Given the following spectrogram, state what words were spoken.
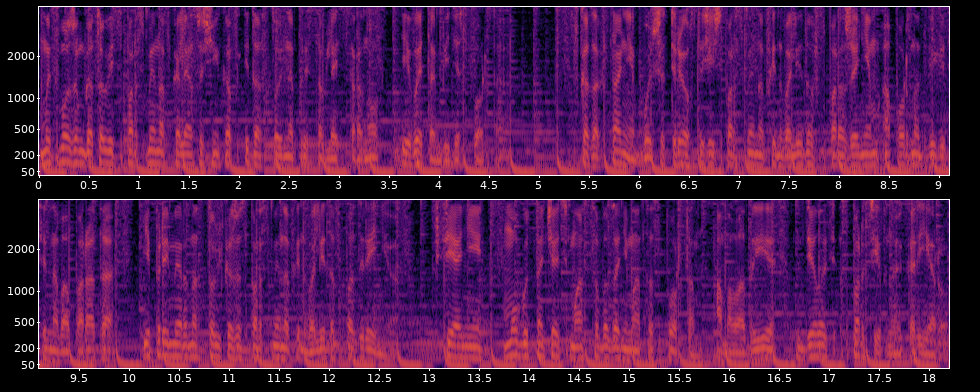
мы сможем готовить спортсменов-колясочников и достойно представлять страну и в этом виде спорта. Казахстане больше трех тысяч спортсменов-инвалидов с поражением опорно-двигательного аппарата и примерно столько же спортсменов-инвалидов по зрению. Все они могут начать массово заниматься спортом, а молодые – делать спортивную карьеру.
